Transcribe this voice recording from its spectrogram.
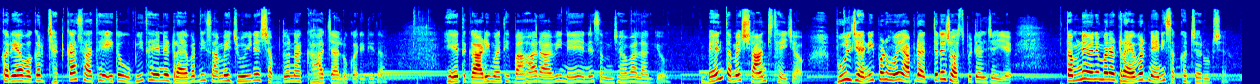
કર્યા વગર ઝટકા સાથે એ તો ઊભી થઈ અને ડ્રાઈવરની સામે જોઈને શબ્દોના ઘા ચાલુ કરી દીધા હેત ગાડીમાંથી બહાર આવીને એને સમજાવવા લાગ્યો બેન તમે શાંત થઈ જાઓ ભૂલ જેની પણ હોય આપણે અત્યારે જ હોસ્પિટલ જઈએ તમને અને મારા ડ્રાઈવરને એની સખત જરૂર છે.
